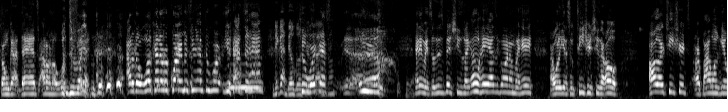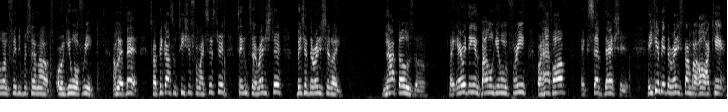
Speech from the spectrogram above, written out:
Don't got dads. I don't know what the fuck. I don't know what kind of requirements you have to work. You have to have They got dildos. to work as. Yeah. Anyway, so this bitch, she's like, "Oh, hey, how's it going?" I'm like, "Hey, I want to get some t-shirts." She's like, "Oh, all our t-shirts are buy one get one 50% off or get one free." I'm like, "Bet." So I pick out some t-shirts for my sister, take them to the register. Bitch at the register like, "Not those though. Like everything is buy one get one free or half off except that shit." And you can't be at the register talking about, "Oh, I can't."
